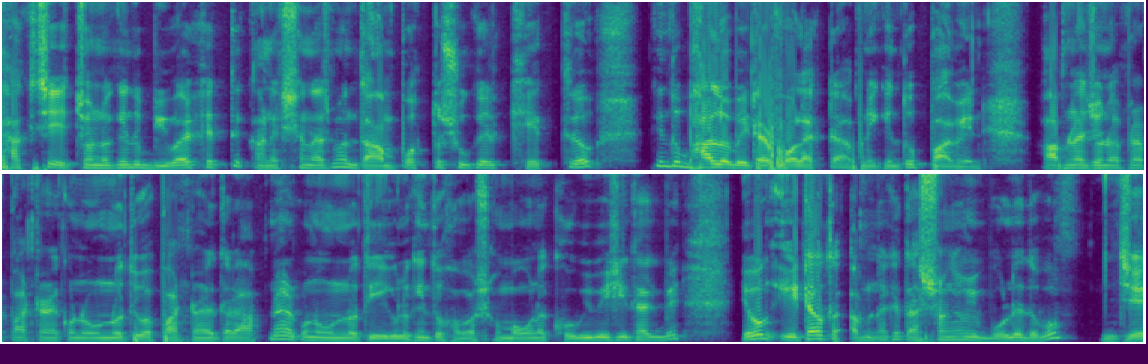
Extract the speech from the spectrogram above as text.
থাকছে, এর জন্য কিন্তু বিবাহের ক্ষেত্রে কানেকশন আসবে দাম্পত্য সুখের ক্ষেত্রেও কিন্তু ভালো বেটার ফল একটা আপনি কিন্তু পাবেন। আপনার জন্য আপনার পার্টনারের কোনো উন্নতি বা পার্টনারের দ্বারা আপনার কোনো উন্নতি, এগুলো কিন্তু হওয়ার সম্ভাবনা খুবই বেশি থাকবে। এবং এটাও আপনাকে তার সঙ্গে আমি বলে দেবো যে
